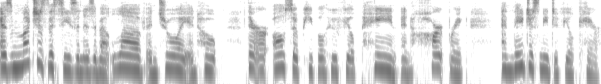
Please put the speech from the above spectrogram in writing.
As much as the season is about love and joy and hope, there are also people who feel pain and heartbreak, and they just need to feel care.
